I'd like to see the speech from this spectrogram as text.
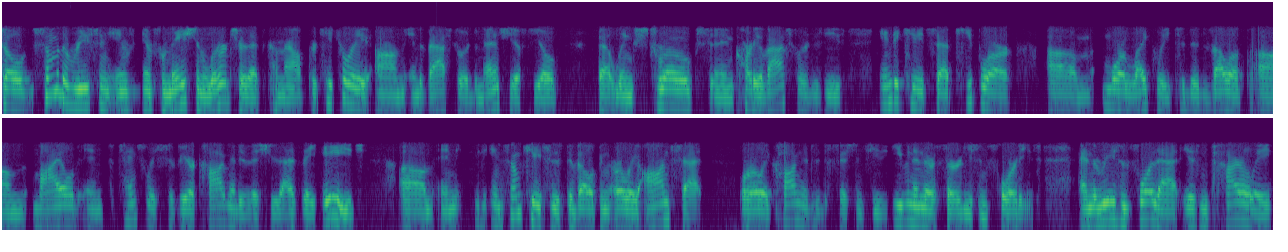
So some of the recent inf- information literature that's come out, particularly um, in the vascular dementia field, that links strokes and cardiovascular disease, indicates that people are um, more likely to develop um, mild and potentially severe cognitive issues as they age, um, and in some cases developing early onset or early cognitive deficiencies, even in their 30s and 40s. And the reason for that is entirely,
